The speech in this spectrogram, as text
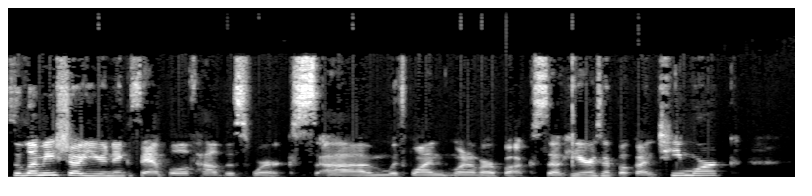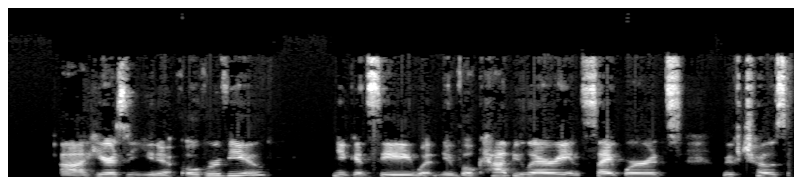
So let me show you an example of how this works um, with one, one of our books. So here's our book on teamwork. Uh, here's a unit overview. You can see what new vocabulary and sight words we've chosen.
